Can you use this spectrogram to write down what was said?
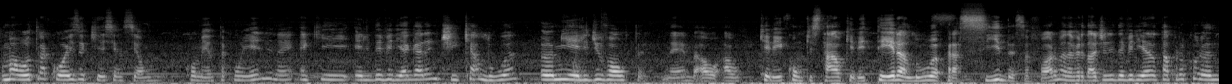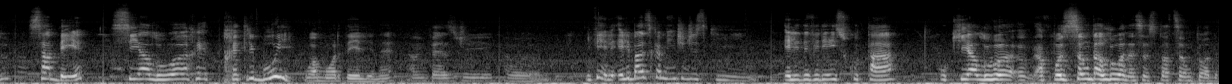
Uma outra coisa que esse ancião comenta com ele, né, é que ele deveria garantir que a Lua ame ele de volta, né, ao, ao querer conquistar, ao querer ter a Lua para si dessa forma, na verdade ele deveria estar procurando saber se a Lua re retribui o amor dele, né, ao invés de, uh... enfim, ele, ele basicamente diz que ele deveria escutar o que a lua, a posição da lua nessa situação toda.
